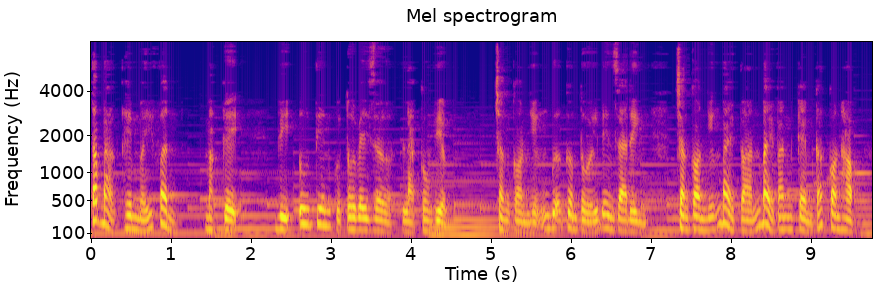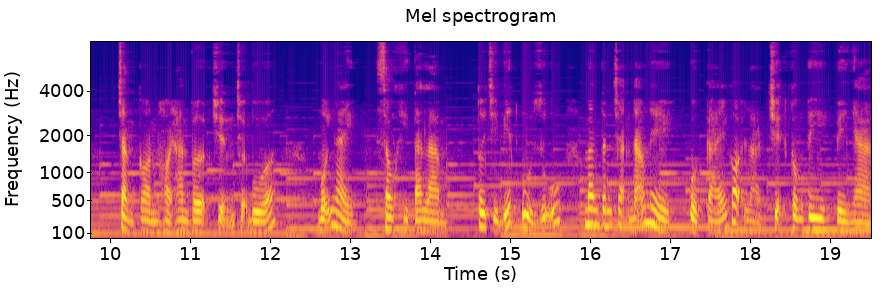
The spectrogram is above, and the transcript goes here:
tóc bạc thêm mấy phần, mặc kệ, vì ưu tiên của tôi bây giờ là công việc chẳng còn những bữa cơm tối bên gia đình, chẳng còn những bài toán bài văn kèm các con học, chẳng còn hỏi han vợ chuyện chợ búa. Mỗi ngày, sau khi ta làm, tôi chỉ biết ủ rũ, mang tâm trạng não nề của cái gọi là chuyện công ty về nhà.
